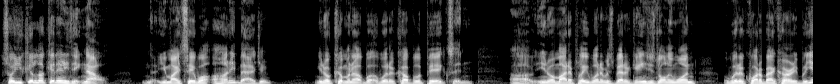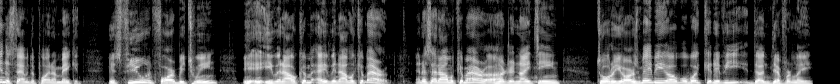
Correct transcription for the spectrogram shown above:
So you can look at anything. Now, you might say, well, a honey badger, you know, coming up with a couple of picks and, uh, you know, might have played one of his better games. He's the only one with a quarterback hurry. But you understand the point I'm making. It's few and far between, even Alcom, even Alvin Kamara. And I said, Alvin Kamara, 119 total yards. Maybe, uh, well, what could have he done differently?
